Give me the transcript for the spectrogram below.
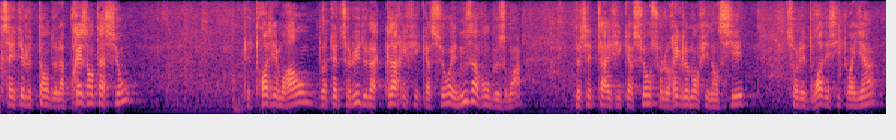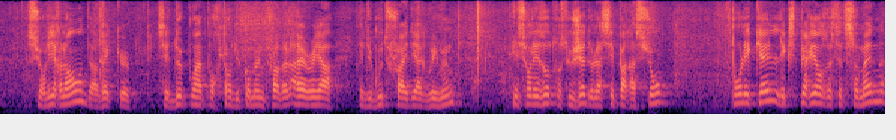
ça a été le temps de la présentation. Le troisième round doit être celui de la clarification et nous avons besoin de cette clarification sur le règlement financier, sur les droits des citoyens, sur l'Irlande, avec euh, ces deux points importants du Common Travel Area et du Good Friday Agreement, et sur les autres sujets de la séparation, pour lesquels l'expérience de cette semaine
